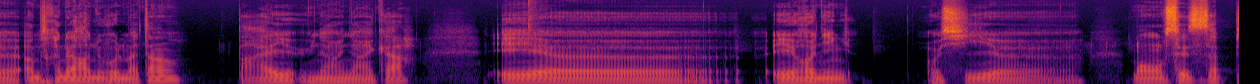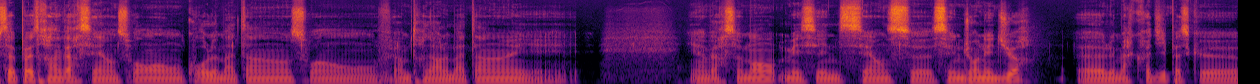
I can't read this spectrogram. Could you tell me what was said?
euh, home trainer à nouveau le matin, pareil, une heure, une heure et quart. Et, euh, running aussi. euh, bon, ça, peut être inversé. hein. Soit on court le matin, soit on fait home trainer le matin et, inversement. Mais euh, c'est une journée dure euh, le mercredi parce que euh,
